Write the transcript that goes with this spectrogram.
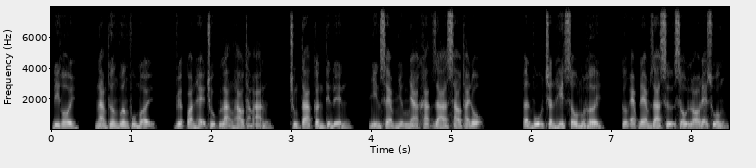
Đi thôi, nam thương vương phủ mời, việc quan hệ trục lãng hào thảm án, chúng ta cần tiến đến, nhìn xem những nhà khác ra sao thái độ. Ân vũ chân hít sâu một hơi, cưỡng ép đem ra sự sầu lo đè xuống,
